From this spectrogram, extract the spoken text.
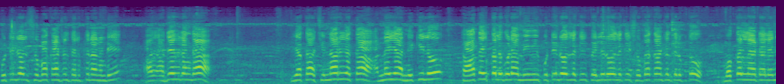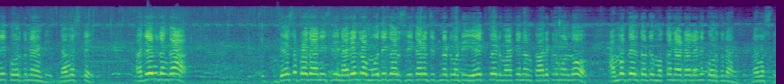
పుట్టినరోజు శుభాకాంక్షలు తెలుపుతున్నానండి. అదేవిధంగా ఈ యొక్క చిన్నారి యొక్క అన్నయ్య నిఖిలు తాతయ్యలు కూడా మీ మీ పుట్టినరోజులకి పెళ్ళి రోజులకి శుభాకాంక్షలు తెలుపుతూ మొక్కలు నాటాలని కోరుతున్నానండి. నమస్తే. అదేవిధంగా దేశ ప్రధాని శ్రీ నరేంద్ర మోదీ గారు శ్రీకారం చుట్టినటువంటి ఏక్ పేడ్ మాకేనాం కార్యక్రమంలో అమ్మ పేరుతోటి మొక్క నాటాలని కోరుతున్నాను. నమస్తే.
